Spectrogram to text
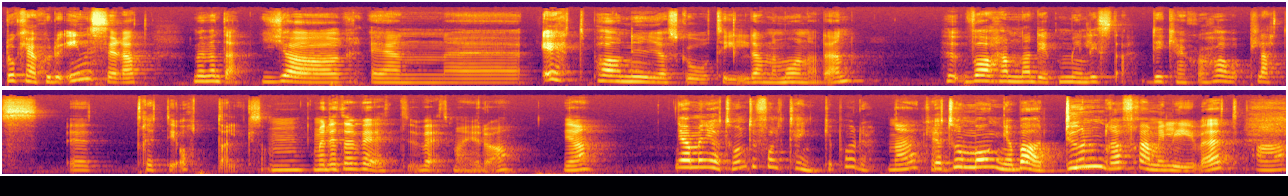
Då kanske du inser att, men vänta, gör en, eh, ett par nya skor till denna månaden. Hur, var hamnar det på min lista? Det kanske har plats eh, 38 liksom. Mm. Men detta vet, vet man ju då. Ja? Ja, men jag tror inte folk tänker på det. Nej, okej. Jag tror många bara dundrar fram i livet. Ja.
